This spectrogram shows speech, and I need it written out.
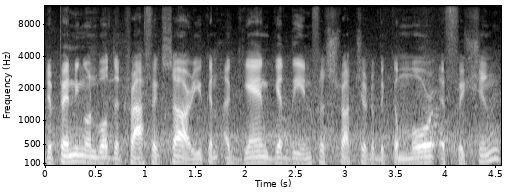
depending on what the traffics are, you can again get the infrastructure to become more efficient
